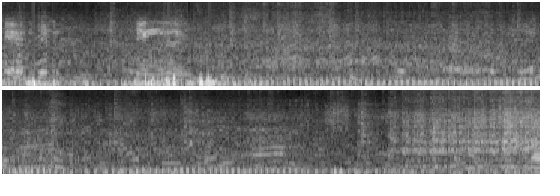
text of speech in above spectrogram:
แท้ๆ เค็งเลยเรา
